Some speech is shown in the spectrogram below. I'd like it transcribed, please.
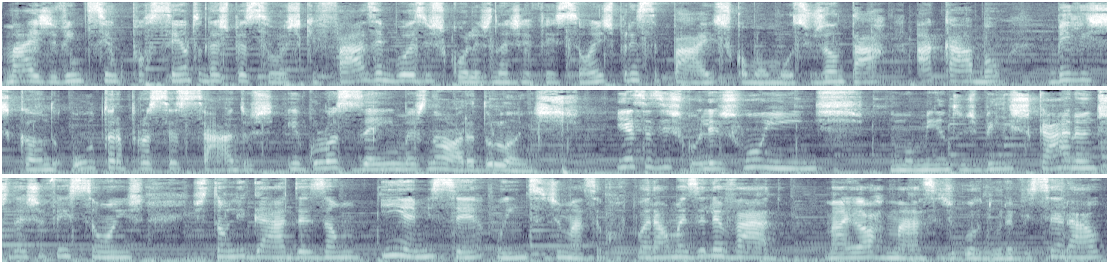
Mais de 25% das pessoas que fazem boas escolhas nas refeições principais, como almoço e jantar, acabam beliscando ultraprocessados e guloseimas na hora do lanche. E essas escolhas ruins, no momento de beliscar antes das refeições, estão ligadas a um IMC, o índice de massa corporal mais elevado, maior massa de gordura visceral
